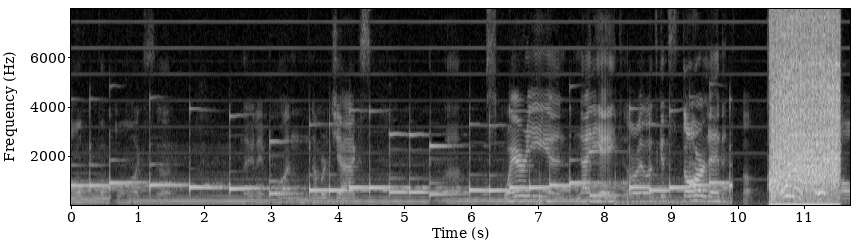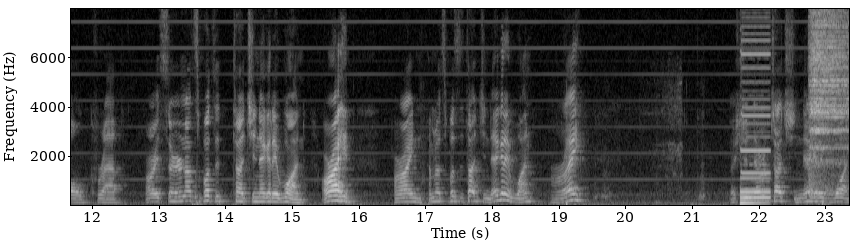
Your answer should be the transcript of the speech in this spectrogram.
alpha blocks, uh, negative one number jacks, uh, squarey and 98. All right, let's get started. Oh, crap. Alright, sir, you're not supposed to touch a negative one. Alright. Alright, I'm not supposed to touch a negative one. Alright. I should never touch negative one.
